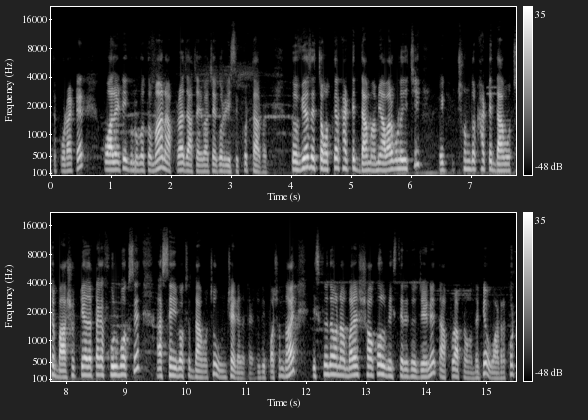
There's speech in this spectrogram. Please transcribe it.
এতে প্রোডাক্টের কোয়ালিটি গুণগত মান আপনারা যাচাই বাছাই করে রিসিভ করতে পারবেন। তো ভিয়াস এই চমৎকার খাটটির দাম আমি আবার বলে দিচ্ছি। এই সুন্দর খাটের দাম হচ্ছে বাষট্টি হাজার টাকা ফুল বক্সে আর সেই বক্সের দাম হচ্ছে উনষাট হাজার টাকা। যদি পছন্দ হয় স্ক্রিনে দেওয়া নাম্বারের সকল বিস্তারিত জেনে তারপর আপনার আমাদেরকে অর্ডার করতে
